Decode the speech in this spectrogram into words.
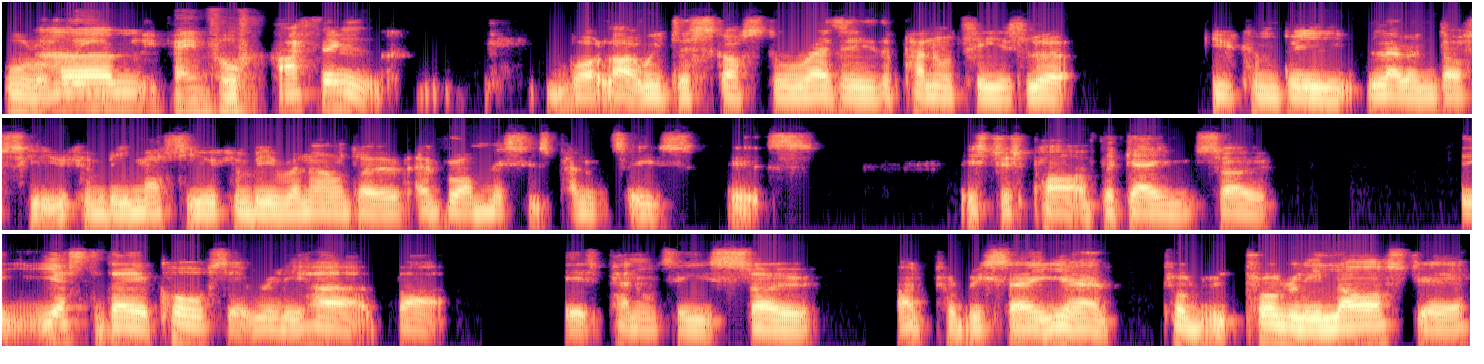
all, all Um, equally painful. I think what like we discussed already, the penalties look you can be Lewandowski, you can be Messi, you can be Ronaldo. Everyone misses penalties. It's it's just part of the game. So yesterday, of course, it really hurt, but it's penalties. So I'd probably say, yeah, probably probably last year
